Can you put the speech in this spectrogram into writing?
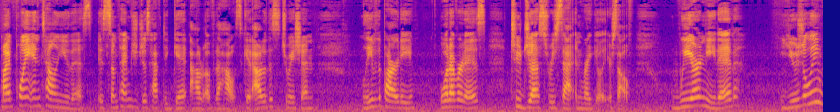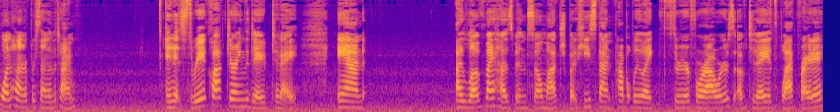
my point in telling you this is sometimes you just have to get out of the house, get out of the situation, leave the party, whatever it is, to just reset and regulate yourself. We are needed usually 100% of the time. And it's three o'clock during the day today. And I love my husband so much, but he spent probably like three or four hours of today. It's Black Friday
